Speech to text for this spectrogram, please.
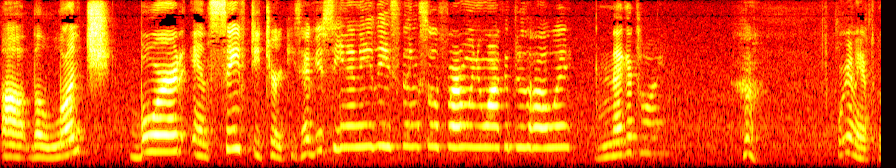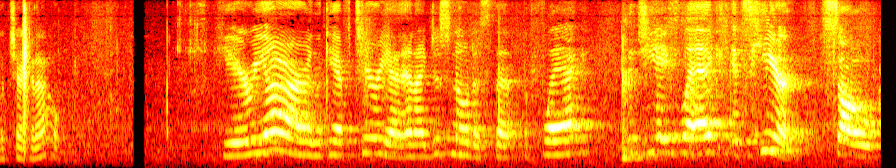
uh, the lunch board, and safety turkeys. Have you seen any of these things so far when you're walking through the hallway? Negatory? We're going to have to go check it out. Here we are in the cafeteria, and I just noticed that the flag, GA flag, it's here. So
